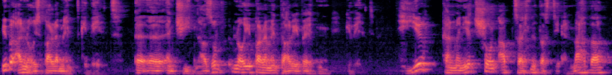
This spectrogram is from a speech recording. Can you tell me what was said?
über ein neues Parlament gewählt, äh, äh, entschieden. Also neue Parlamentarier werden gewählt. Hier kann man jetzt schon abzeichnen, dass die Ennahda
